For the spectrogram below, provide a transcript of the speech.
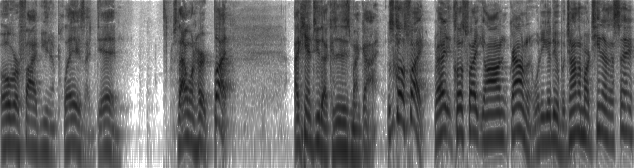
over five unit plays I did. So that one hurt, but I can't do that because Izzy's my guy. It was a close fight, right? Close fight, Jan grounded. What are you gonna do? But Jonathan Martinez, I say,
